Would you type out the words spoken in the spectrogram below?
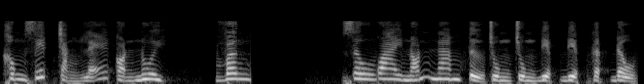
không giết chẳng lẽ còn nuôi. Vâng. Dâu quai nón nam tử trùng trùng điệp điệp gật đầu,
